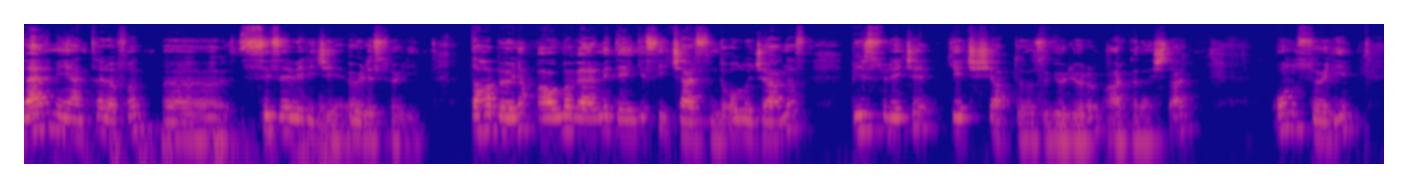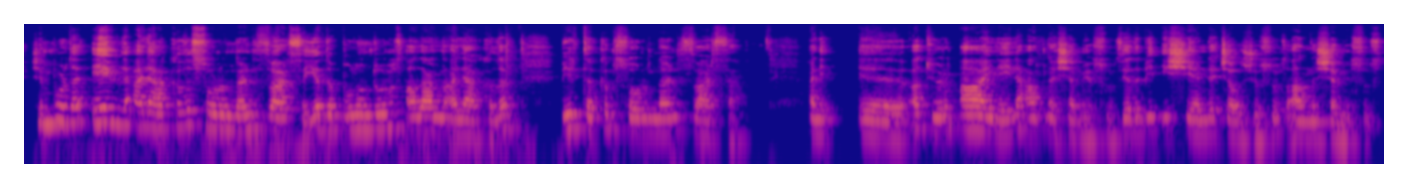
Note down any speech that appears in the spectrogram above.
vermeyen tarafın e, size vereceği öyle söyleyeyim. Daha böyle alma verme dengesi içerisinde olacağınız bir sürece geçiş yaptığınızı görüyorum arkadaşlar. Onu söyleyeyim. Şimdi burada evle alakalı sorunlarınız varsa ya da bulunduğunuz alanla alakalı bir takım sorunlarınız varsa hani e, atıyorum aileyle anlaşamıyorsunuz ya da bir iş yerinde çalışıyorsunuz anlaşamıyorsunuz.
